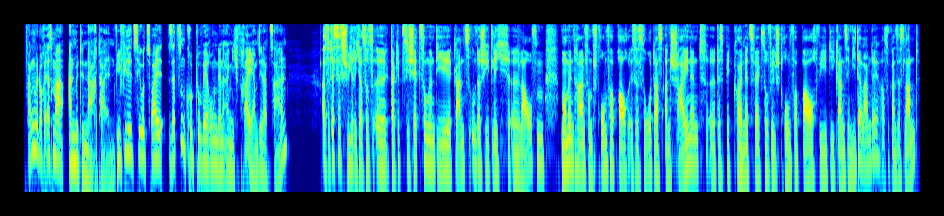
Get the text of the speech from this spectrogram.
Fangen wir doch erstmal an mit den Nachteilen. Wie viel CO2 setzen Kryptowährungen denn eigentlich frei? Haben Sie da Zahlen? Also das ist schwierig. Also äh, da gibt es die Schätzungen, die ganz unterschiedlich äh, laufen. Momentan vom Stromverbrauch ist es so, dass anscheinend äh, das Bitcoin-Netzwerk so viel Strom verbraucht wie die ganze Niederlande, also ganzes Land.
